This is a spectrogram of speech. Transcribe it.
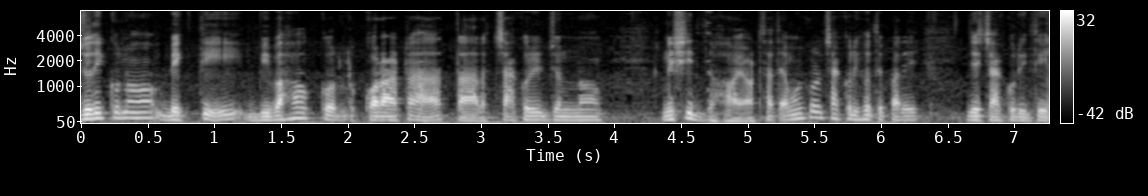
যদি কোনো ব্যক্তি বিবাহ কর- করাটা তার চাকরির জন্য নিষিদ্ধ হয়। অর্থাৎ এমন কোনো চাকরি হতে পারে যে চাকুরিতে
